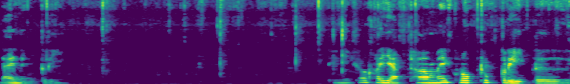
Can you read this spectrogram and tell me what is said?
ได้หนึ่งกลีบ ทีนี้ก็ขยับทำให้ครบทุกกลีบเลย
